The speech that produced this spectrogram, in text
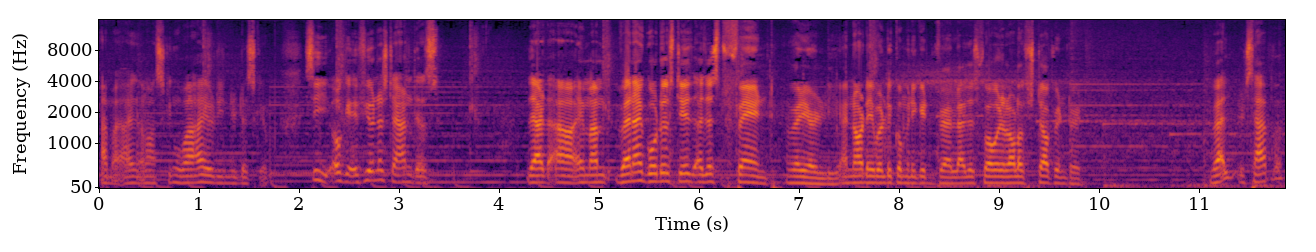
i'm, I'm asking why you need a script see okay if you understand this that uh, I'm, I'm- when I go to a stage, I just faint very early and not able to communicate well. I just forget a lot of stuff into it. Well, it's happened.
